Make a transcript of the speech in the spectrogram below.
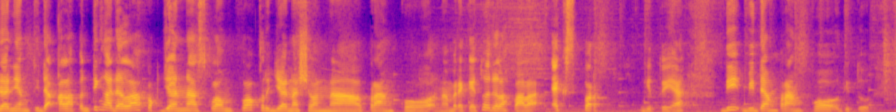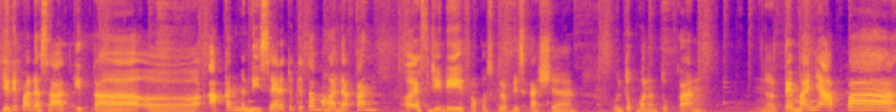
dan yang tidak kalah penting adalah Pokjanas, kelompok kerja nasional perangko. Nah, mereka itu adalah para expert gitu ya di bidang perangko gitu. Jadi pada saat kita eh, akan mendesain itu kita mengadakan eh, FGD, focus group discussion untuk menentukan eh, temanya apa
